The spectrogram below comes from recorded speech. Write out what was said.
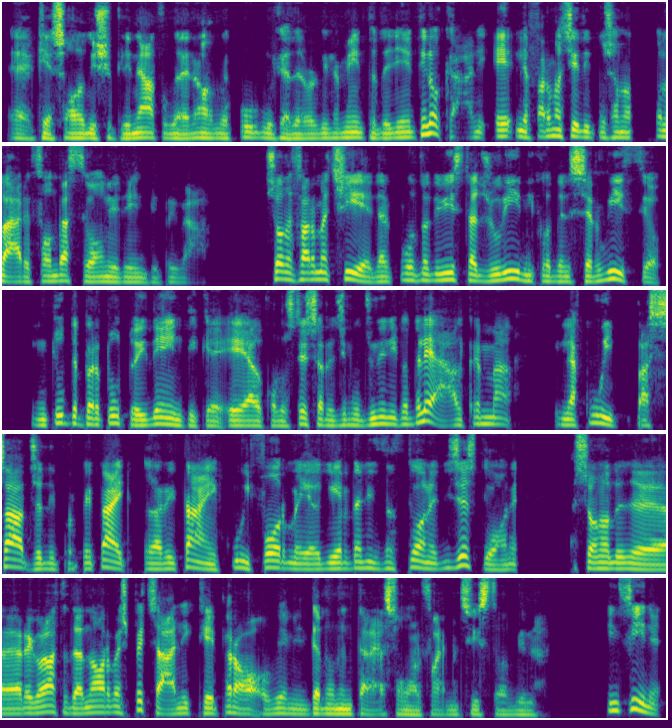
eh, che sono disciplinate dalle norme pubbliche dell'ordinamento degli enti locali, e le farmacie di cui sono titolari fondazioni ed enti privati. Sono farmacie dal punto di vista giuridico del servizio in tutto e per tutto identiche e con lo stesso regime giuridico delle altre, ma la cui passaggio di proprietà e titolarità, in cui forme di organizzazione e di gestione sono eh, regolate da norme speciali che però ovviamente non interessano al farmacista ordinario. Infine,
